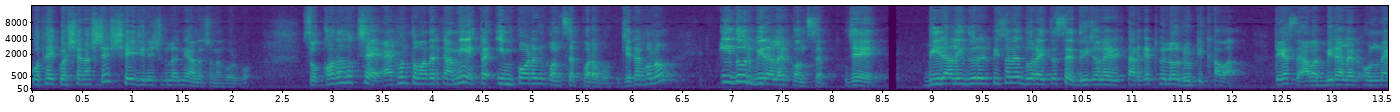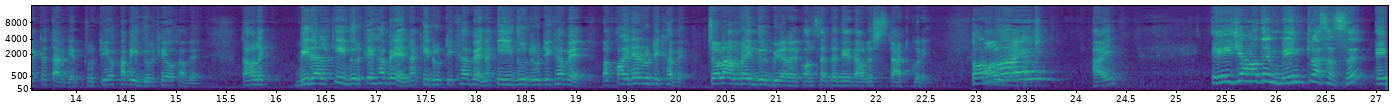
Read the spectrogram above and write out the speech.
কোথায় কোয়েশ্চেন আসছে, সেই জিনিসগুলো নিয়ে আলোচনা করব। সো কথা হচ্ছে এখন তোমাদেরকে আমি একটা ইম্পর্টেন্ট কনসেপ্ট পড়াবো যেটা হলো ইঁদুর বিড়ালের কনসেপ্ট যে বিড়াল ইঁদুরের পিছনে দৌড়াইতেছে দুইজনের টার্গেট হলো রুটি খাওয়া ঠিক আছে? আবার বিড়ালের অন্য একটা টার্গেট রুটিও খাবে ইঁদুরকেও খাবে। তাহলে বিড়াল কি ইঁদুরকে খাবে নাকি রুটি খাবে নাকি ইঁদুর রুটি খাবে বা কয়টা রুটি খাবে? চলো আমরা ইঁদুর বিড়ালের কনসেপ্টটা দিয়ে তাহলে স্টার্ট করি? ভাই? এই যে আমাদের মেইন ক্লাস আছে এই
